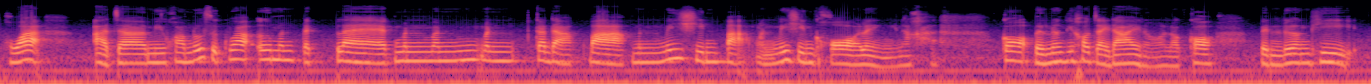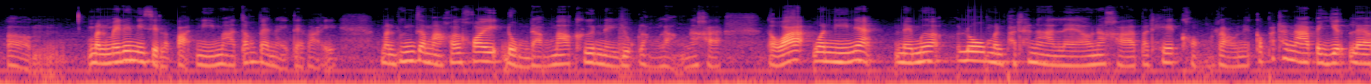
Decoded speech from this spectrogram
เพราะว่าอาจจะมีความรู้สึกว่า เออมันแปลกๆมันมันมันกระดากปากมันไม่ชินปาก มันไม่ชินคออะไรอย่างนี้นะคะ ก็เป็นเรื่องที่เข้าใจได้เนาะแล้วก็เป็นเรื่องที่มันไม่ได้มีศิลปะนี้มาตั้งแต่ไหนแต่ไร มันเพิ่งจะมาค่อยๆ โด่งดังมากขึ้นในยุคหลังๆนะคะ แต่ว่าวันนี้เนี่ยในเมื่อโลกมันพัฒนาแล้วนะคะ ประเทศของเราเนี่ยก็พัฒนาไปเยอะแล้ว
